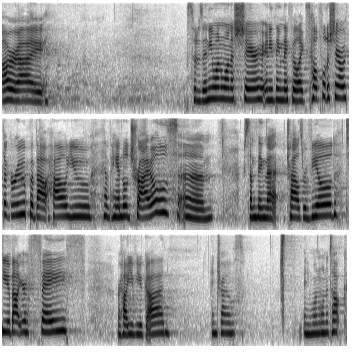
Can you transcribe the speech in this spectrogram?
All right. So, does anyone want to share anything they feel like is helpful to share with the group about how you have handled trials? Um, something that trials revealed to you about your faith or how you view God in trials? Anyone want to talk?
